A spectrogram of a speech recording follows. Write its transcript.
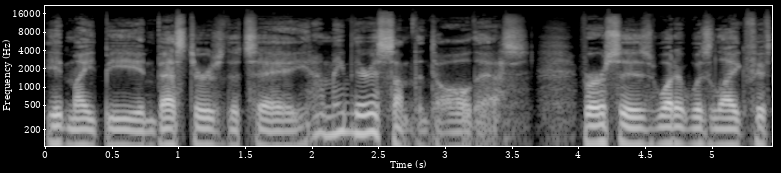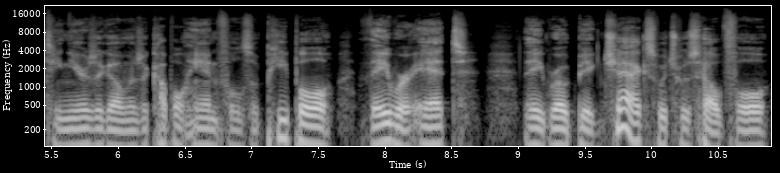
It might be investors that say, you know, maybe there is something to all this versus what it was like 15 years ago it was a couple handfuls of people. They were it. They wrote big checks, which was helpful,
